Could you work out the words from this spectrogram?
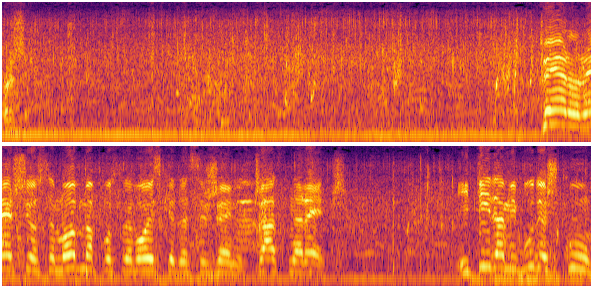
brže. Pero, rešio sam odmah posle vojske da se ženim. Čast na reč. I ti da mi budeš kum.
